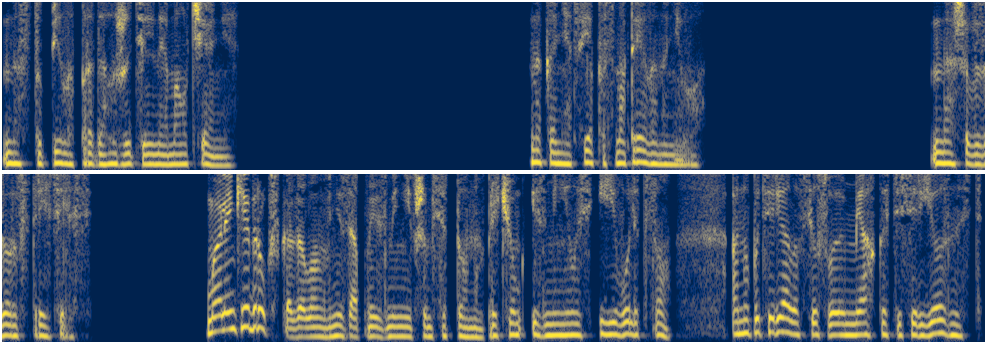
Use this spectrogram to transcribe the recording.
Наступило продолжительное молчание. Наконец я посмотрела на него. Наши взоры встретились. «Маленький друг», — сказал он внезапно изменившимся тоном, причем изменилось и его лицо. Оно потеряло всю свою мягкость и серьезность,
